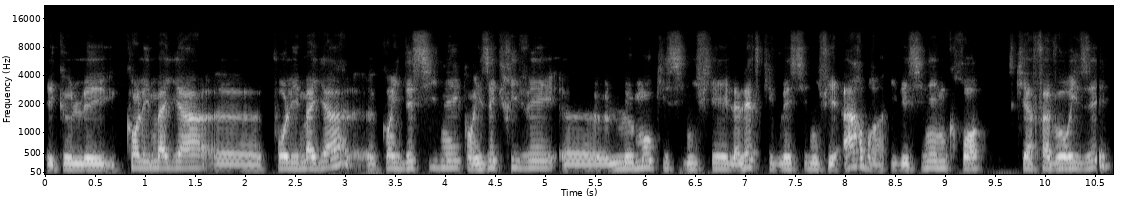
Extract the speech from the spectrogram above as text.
et que les, quand les Mayas, euh, pour les Mayas, euh, quand ils dessinaient, quand ils écrivaient euh, le mot qui signifiait, la lettre qui voulait signifier arbre, ils dessinaient une croix, ce qui a favorisé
